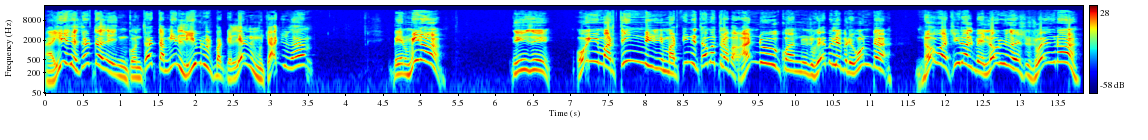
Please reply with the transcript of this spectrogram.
ahí se trata de encontrar también libros para que lean los muchachos, ¿ah? Pero mira, dice, oye Martín, dice, Martín estaba trabajando cuando su jefe le pregunta, ¿no vas a ir al velorio de su suegra?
